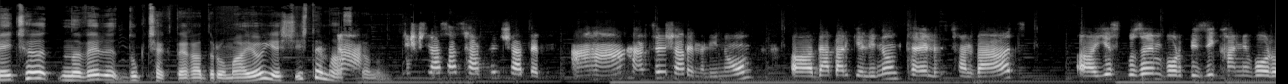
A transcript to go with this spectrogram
մեջը նվեր դուք չեք տեղադրում, այո, ես ճիշտ եմ հասկանում։ Ճիշտ ասած, հարցը շատ է Ահա, հարցեր շատ են լինում, դատարկ է լինում թե լցոնված։ Ես կուզեմ, որպեսզի քանի որ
